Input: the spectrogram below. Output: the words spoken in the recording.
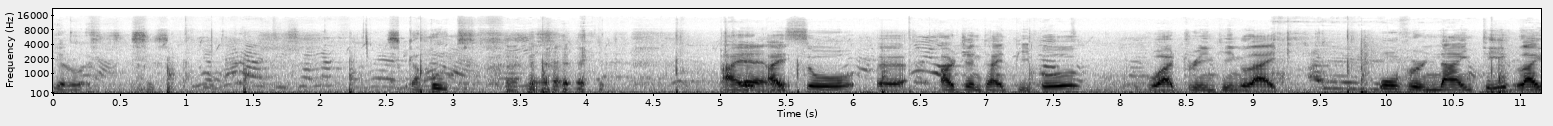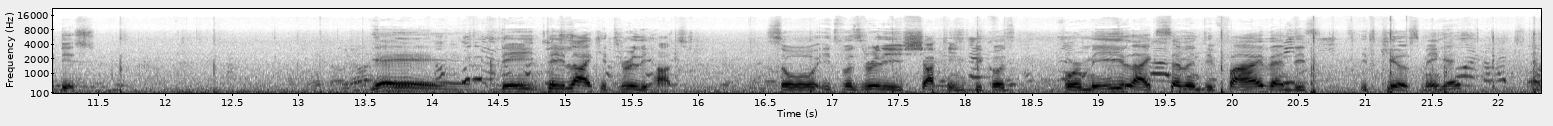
your, it's kaput. I, Yeah, I like- saw uh, Argentine people who are drinking like over 90 like this. Yeah, yeah, yeah. They they like it really hot. So it was really shocking because for me like 75 and it it kills me. Yes. Uh,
